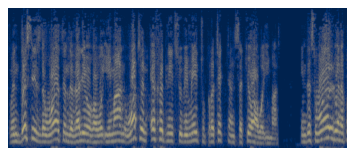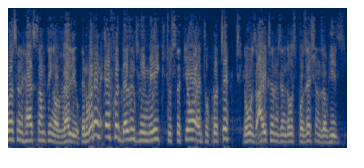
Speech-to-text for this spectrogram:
when this is the worth and the value of our iman, what an effort needs to be made to protect and secure our iman. In this world, when a person has something of value, then what an effort doesn't he make to secure and to protect those items and those possessions of his?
